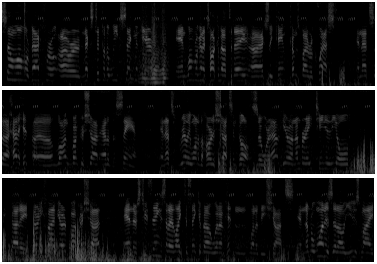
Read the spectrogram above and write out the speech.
Stonewall, we're back for our next tip of the week segment here. And what we're going to talk about today uh, actually came, comes by request, and that's uh, how to hit a long bunker shot out of the sand. And that's really one of the hardest shots in golf. So we're out here on number 18 of the old. We've got a 35 yard bunker shot. And there's two things that I like to think about when I'm hitting one of these shots. And number one is that I'll use my,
